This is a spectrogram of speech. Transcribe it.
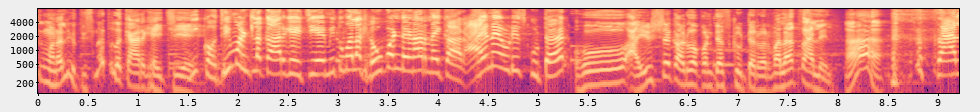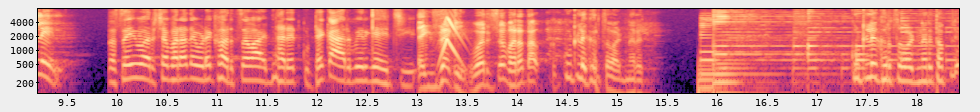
तू म्हणाली होतीस ना तुला कार घ्यायची मी आहे कधी म्हंटल कार घ्यायची आहे? मी तुम्हाला घेऊ पण देणार नाही कार. आहे ना एवढी स्कूटर? हो आयुष्य काढू आपण त्या स्कूटरवर. मला चालेल. हा? चालेल. तसंही वर्षभरात एवढे खर्च वाढणार आहेत. कुठे कार बीर घ्यायची? एक्झॅक्टली वर्षभरात कुठले खर्च वाढणार आहेत? कुठले खर्च वाढणार आहेत आपले?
